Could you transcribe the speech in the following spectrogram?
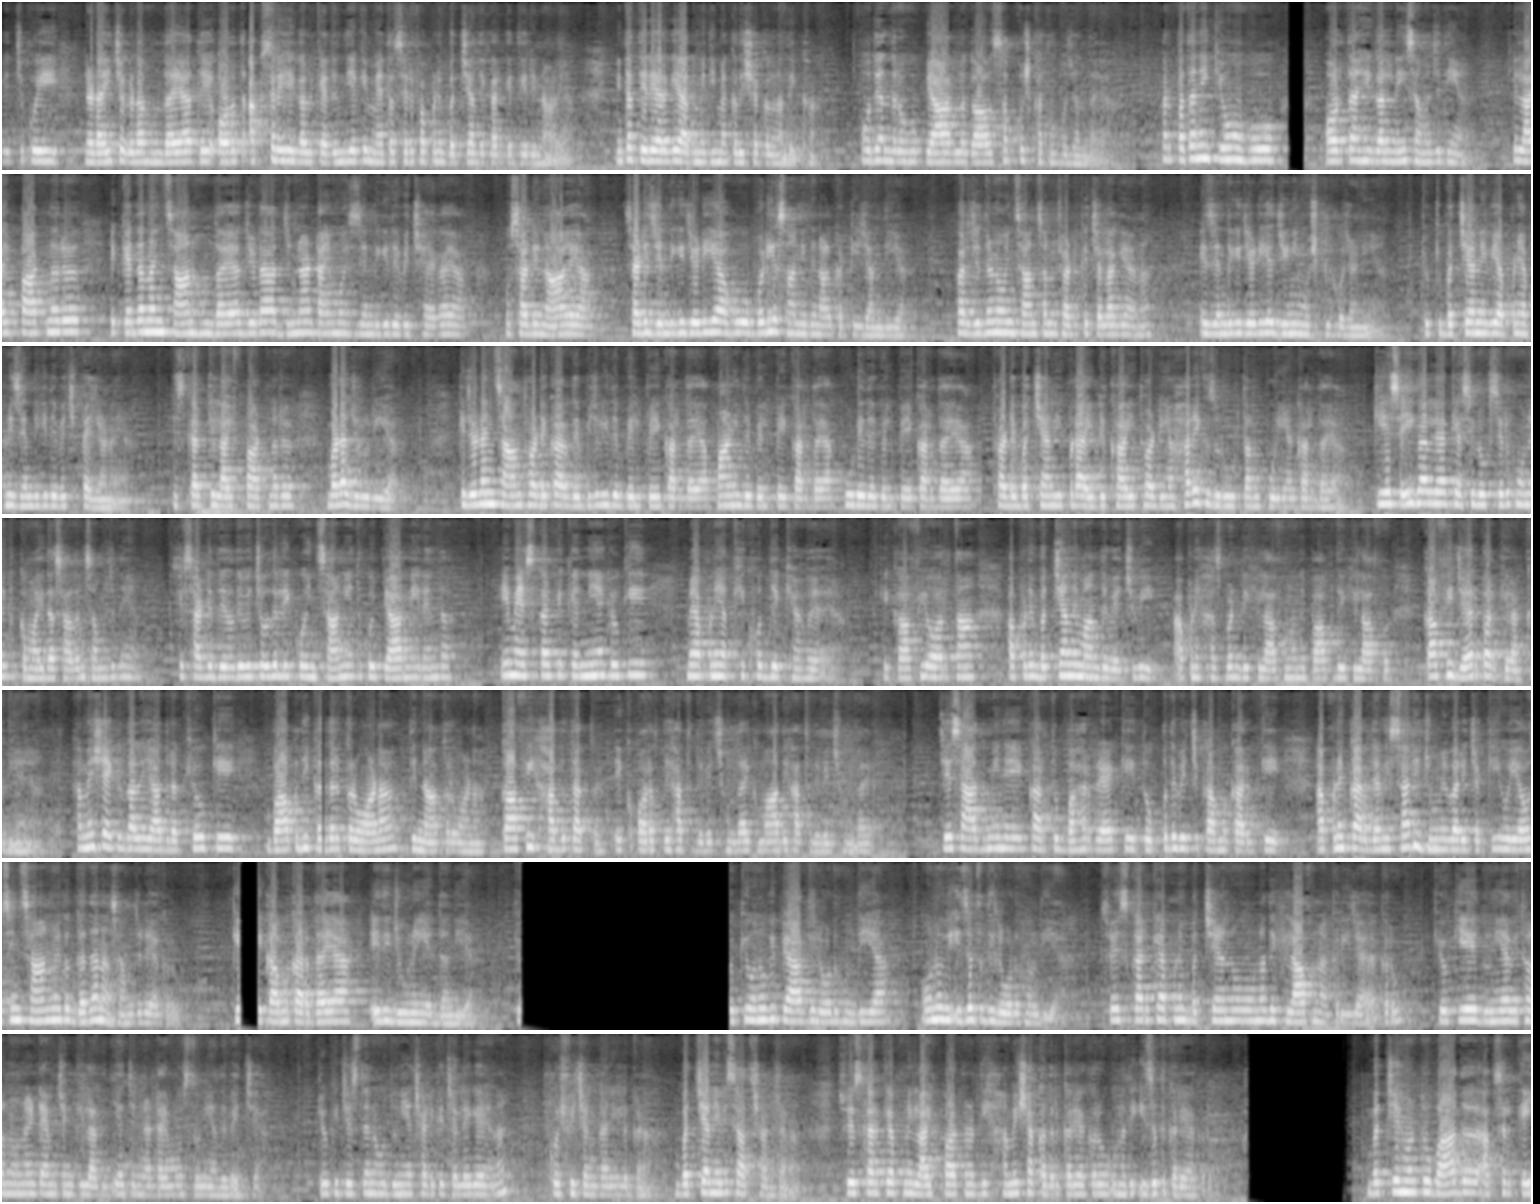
ਵਿੱਚ ਕੋਈ ਲੜਾਈ ਝਗੜਾ ਹੁੰਦਾ ਆ ਤੇ ਔਰਤ ਅਕਸਰ ਇਹ ਗੱਲ ਕਹਿ ਦਿੰਦੀ ਆ ਕਿ ਮੈਂ ਤਾਂ ਸਿਰਫ ਆਪਣੇ ਬੱਚਿਆਂ ਦੇ ਕਰਕੇ ਤੇਰੇ ਨਾਲ ਆ। ਨਹੀਂ ਤਾਂ ਤੇਰੇ ਵਰਗੇ ਆਦਮੀ ਦੀ ਮੈਂ ਕਦੇ ਸ਼ਕਲ ਨਾ ਦੇਖਾਂ। ਉਹਦੇ ਅੰਦਰ ਉਹ ਪਿਆਰ, ਲਗਾਵ ਸਭ ਕੁਝ ਖਤਮ ਹੋ ਜਾਂਦਾ ਆ। ਪਰ ਪਤਾ ਨਹੀਂ ਕਿਉਂ ਉਹ ਔਰਤਾਂ ਇਹ ਗੱਲ ਨਹੀਂ ਸਮਝਦੀਆਂ ਕਿ ਲਾਈਫ ਪਾਰਟਨਰ ਇੱਕ ਏਦਾਂ ਦਾ ਇਨਸਾਨ ਹੁੰਦਾ ਆ ਜਿਹੜਾ ਜਿੰਨਾ ਟਾਈਮ ਉਹ ਇਸ ਜ਼ਿੰਦਗੀ ਦੇ ਵਿੱਚ ਹੈਗਾ ਆ, ਉਹ ਸਾਡੇ ਨਾਲ ਆ। ਸਾਡੀ ਜ਼ਿੰਦਗੀ ਜਿਹੜੀ ਆ, ਉਹ ਬੜੀ ਆਸਾਨੀ ਦੇ ਨਾਲ ਕੱਟੀ ਜਾਂਦੀ ਆ। ਪਰ ਜਿੱਦਣ ਉਹ ਇਨਸਾਨ ਸਾਨੂੰ ਛੱਡ ਕੇ ਚਲਾ ਗਿਆ ਨਾ, ਇਹ ਜ਼ਿੰਦਗੀ ਜਿਹੜੀ ਆ ਜੀਣੀ ਮੁਸ਼ਕਿਲ ਹੋ ਜਾਣੀ ਆ। ਕਿਉਂਕਿ ਬੱਚਿਆਂ ਨੇ ਵੀ ਆਪਣੀ ਆਪਣੀ ਜ਼ਿੰਦਗੀ ਦੇ ਵਿੱਚ ਪੈ ਜਾਣਾ ਆ। ਇਸ ਕਰਕੇ ਲਾਈਫ ਪਾਰਟਨਰ ਬੜਾ ਜ਼ਰੂਰੀ ਆ ਕਿ ਜਿਹੜਾ ਇਨਸਾਨ ਤੁਹਾਡੇ ਘਰ ਦੇ ਬਿਜਲੀ ਦੇ ਬਿੱਲ ਪੇ ਕਰਦਾ ਆ, ਪਾਣੀ ਦੇ ਬਿੱਲ ਪੇ ਕਰਦਾ ਆ, ਕੂੜੇ ਦੇ ਬਿੱਲ ਪੇ ਕਰਦਾ ਆ, ਤੁਹਾਡੇ ਬੱਚਿਆਂ ਦੀ ਪੜ੍ਹਾਈ ਲਿਖਾਈ ਤੁਹਾਡੀਆਂ ਹਰ ਇੱਕ ਜ਼ਰੂਰਤਾਂ ਨੂੰ ਪੂਰੀਆਂ ਕਰਦਾ ਆ। ਕੀ ਇਹ ਸਹੀ ਗੱਲ ਆ ਕਿ ਅਸੀਂ ਲੋਕ ਸਿਰਫ ਉਹਨੂੰ ਇੱਕ ਕਮਾਈ ਦਾ ਸਾਧਨ ਸਮਝਦੇ ਹਾਂ ਕਿ ਸਾਡੇ ਦਿਲ ਦੇ ਵਿੱਚ ਉਹਦੇ ਲਈ ਕੋਈ ਇਨਸਾਨੀਅਤ, ਕੋਈ ਪਿਆਰ ਨਹੀਂ ਰਹਿੰਦਾ? ਇਹ ਮੈਂ ਇਸ ਕਰਕੇ ਕਹਿੰਨੀ ਆ ਕਿਉਂਕਿ ਮੈਂ ਆਪਣੀ ਅੱਖੀ ਖੁਦ ਦੇਖਿਆ ਹੋਇਆ ਆ। ਕਿ ਕਾਫੀ ਔਰਤਾਂ ਆਪਣੇ ਬੱਚਿਆਂ ਦੇ ਮਨ ਦੇ ਵਿੱਚ ਵੀ ਆਪਣੇ ਹਸਬੰਡ ਦੇ ਖਿਲਾਫ, ਉਹਨਾਂ ਦੇ ਬਾਪ ਦੇ ਖਿਲਾਫ ਕਾਫੀ ਜ਼ਹਿਰ ਭਰ ਕੇ ਰੱਖਦੀਆਂ ਆ। ਹਮੇਸ਼ਾ ਇੱਕ ਗੱਲ ਯਾਦ ਰੱਖਿਓ ਕਿ ਬਾਪ ਦੀ ਕਦਰ ਕਰਵਾਉਣਾ ਤੇ ਨਾ ਕਰਵਾਉਣਾ ਕਾਫੀ ਹੱਦ ਤੱਕ ਇੱਕ ਔਰਤ ਦੇ ਹੱਥ ਦੇ ਵਿੱਚ ਹੁੰਦਾ, ਇੱਕ ਮਾਂ ਦੇ ਹੱਥ ਦੇ ਵਿੱਚ ਹੁੰਦਾ ਹੈ ਜਿਸ ਆਦਮੀ ਨੇ ਘਰ ਤੋਂ ਬਾਹਰ ਰਹਿ ਕੇ ਧੁੱਪ ਦੇ ਵਿੱਚ ਕੰਮ ਕਰਕੇ ਆਪਣੇ ਘਰਦਿਆਂ ਦੀ ਸਾਰੀ ਜ਼ਿੰਮੇਵਾਰੀ ਚੱਕੀ ਹੋਈ ਆ, ਉਸ ਇਨਸਾਨ ਨੂੰ ਇੱਕ ਗਧਾ ਨਾ ਸਮਝ ਲਿਆ ਕਰੋ ਕਿ ਇਹ ਕੰਮ ਕਰਦਾ ਆ, ਇਹਦੀ ਜੂ ਨਹੀਂ ਇਦਾਂ ਦੀ ਆ। ਕਿਉਂਕਿ ਉਹਨੂੰ ਵੀ ਪਿਆਰ ਦੀ ਲੋੜ ਹੁੰਦੀ ਆ, ਉਹਨੂੰ ਵੀ ਇੱਜ਼ਤ ਦੀ ਲੋੜ ਹੁੰਦੀ ਆ। ਸੋ ਇਸ ਕਰਕੇ ਆਪਣੇ ਬੱਚਿਆਂ ਨੂੰ ਉਹਨਾਂ ਦੇ ਖਿਲਾਫ ਨਾ ਕਰੀ ਜਾਇਆ ਕਰੋ, ਕਿਉਂਕਿ ਇਹ ਦੁਨੀਆ ਵੀ ਤੁਹਾਨੂੰ ਉਹਨਾਂ ਹੀ ਟਾਈਮ ਚੰਗੀ ਲੱਗਦੀ ਆ ਜਿੰਨਾ ਟਾਈਮ ਉਸ ਦੁਨੀਆ ਦੇ ਵਿੱਚ ਆ। ਕਿਉਂਕਿ ਜਿਸ ਦਿਨ ਉਹ ਦੁਨੀਆ ਛੱਡ ਕੇ ਚਲੇ ਗਏ ਹੈ ਨਾ ਕੁਝ ਵੀ ਚੰਗਾ ਨਹੀਂ ਲੱਗਣਾ, ਬੱਚਿਆਂ ਨੇ ਵੀ ਸਾਥ ਛੱਡ ਜਾਣਾ। ਸੋ ਇਸ ਕਰਕੇ ਆਪਣੇ ਲਾਈਫ ਪਾਰਟਨਰ ਦੀ ਹਮੇਸ਼ਾ ਕਦਰ ਕਰਿਆ ਕਰੋ, ਉਹਨਾਂ ਦੀ ਇੱਜ਼ਤ ਕਰਿਆ ਕਰੋ। ਬੱਚੇ ਹੋਣ ਤੋਂ ਬਾਅਦ ਅਕਸਰ ਕਈ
